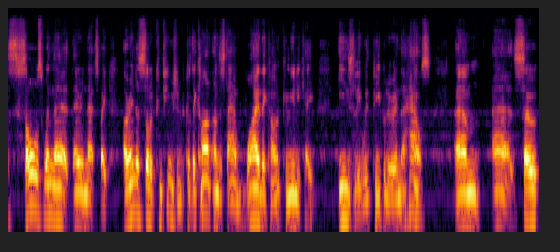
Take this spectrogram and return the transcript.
souls, when they're they're in that space, are in a sort of confusion because they can't understand why they can't communicate easily with people who are in the house. Um, uh, so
